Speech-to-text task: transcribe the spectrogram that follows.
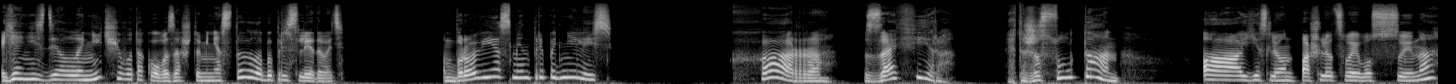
Я не сделала ничего такого, за что меня стоило бы преследовать. Брови Ясмин приподнялись. «Кхара, Зафира, это же султан! А если он пошлет своего сына?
